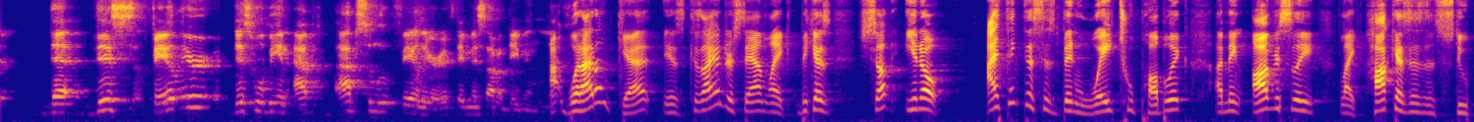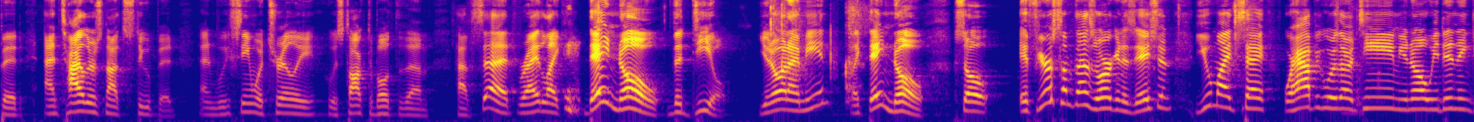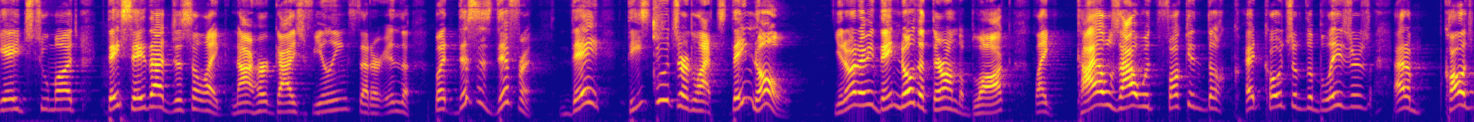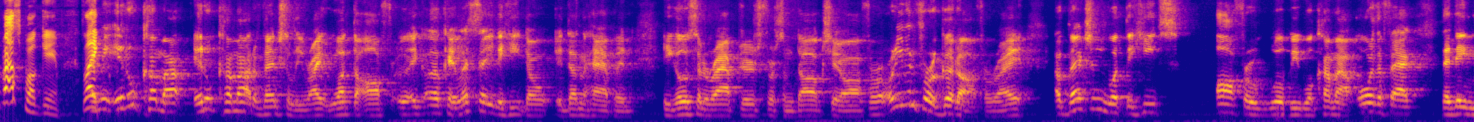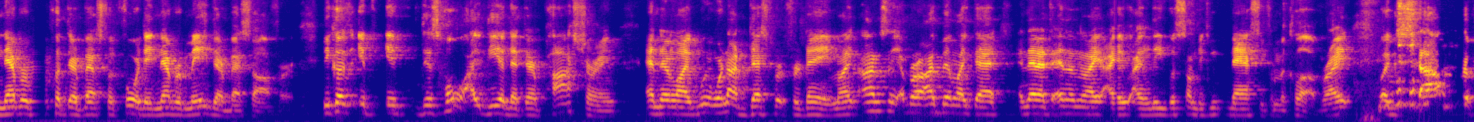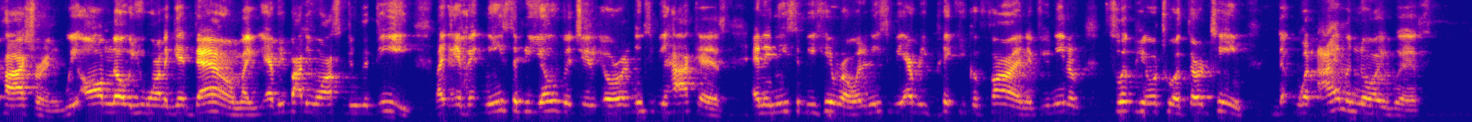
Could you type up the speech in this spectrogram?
that this failure, this will be an ab- absolute failure if they miss out on Damian Lillard. what I don't get is because I understand like because some you know I think this has been way too public. I mean, obviously, like Hawkes isn't stupid and Tyler's not stupid, and we've seen what Trilly, who has talked to both of them, have said. Right, like they know the deal. You know what I mean? Like they know. So if you're sometimes an organization, you might say we're happy with our team. You know, we didn't engage too much. They say that just to like not hurt guys' feelings that are in the. But this is different. They these dudes are like they know. You know what I mean? They know that they're on the block. Like Kyle's out with fucking the head coach of the Blazers at a college basketball game. Like I mean, it'll come out. It'll come out eventually, right? What the offer? Like, okay, let's say the Heat don't. It doesn't happen. He goes to the Raptors for some dog shit offer, or even for a good offer, right? Eventually, what the Heat's offer will be will come out, or the fact that they never put their best foot forward. They never made their best offer. Because if if this whole idea that they're posturing and they're like, we're, we're not desperate for Dame. Like, honestly, bro, I've been like that. And then at the end of the night, I, I leave with something nasty from the club, right? Like, stop the posturing. We all know you want to get down. Like, everybody wants to do the deed. Like, if it needs to be Jovic or it needs to be Jaquez and it needs to be Herro and it needs to be every pick you could find, if you need to flip Herro to a third team, what I'm annoyed with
